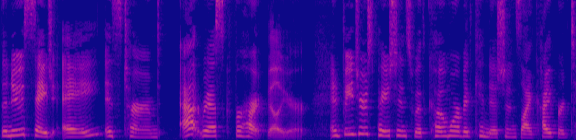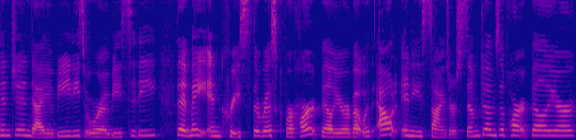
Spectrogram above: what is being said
The new stage A is termed at risk for heart failure and features patients with comorbid conditions like hypertension, diabetes, or obesity that may increase the risk for heart failure but without any signs or symptoms of heart failure,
